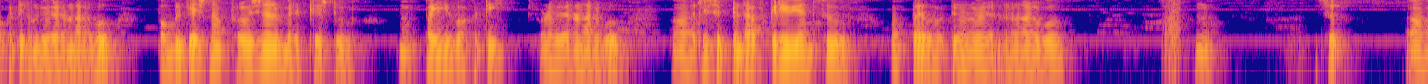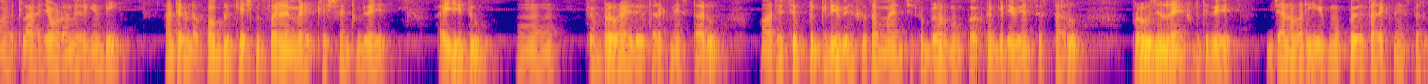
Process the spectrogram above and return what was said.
ఒకటి రెండు వేల ఇరవై నాలుగు publication of provisional merit list ముప్పై ఒకటి రెండు వేల ఇరవై నాలుగు రిసిప్టెంట్ ఆఫ్ గ్రీవియన్స్ ముప్పై ఒకటి రెండు వేల ఇరవై నాలుగు సో ఇట్లా ఇవ్వడం జరిగింది. అంతేకాకుండా పబ్లికేషన్ ఫైనల్ మెరిట్ లిస్ట్ అనేటువంటిది ఐదు ఫిబ్రవరి ఐదో తారీఖున ఇస్తారు. రిసిప్ట్ గ్రీవియన్స్కి సంబంధించి ఫిబ్రవరి ముప్పై ఒకటిన గ్రీవియన్స్ ఇస్తారు. ప్రొవిజనల్ అనేటువంటిది జనవరి ముప్పై తారీఖున ఇస్తారు.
